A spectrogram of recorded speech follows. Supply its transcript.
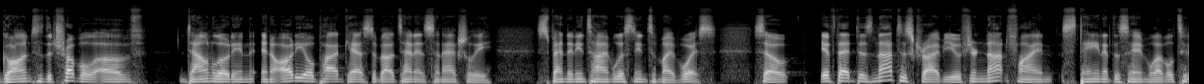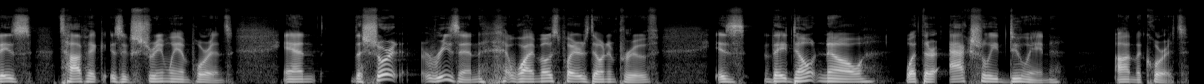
gone to the trouble of downloading an audio podcast about tennis and actually spend any time listening to my voice. So if that does not describe you, if you're not fine staying at the same level, today's topic is extremely important. And the short reason why most players don't improve is they don't know what they're actually doing on the court.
